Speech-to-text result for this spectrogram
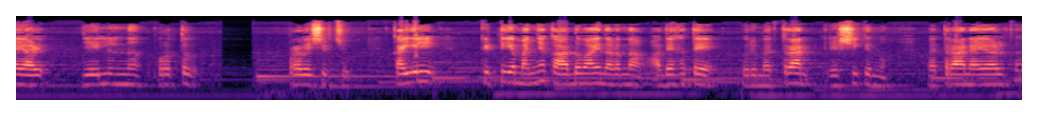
അയാൾ ജയിലിൽ നിന്ന് പുറത്ത് പ്രവേശിച്ചു കയ്യിൽ കിട്ടിയ മഞ്ഞ കാർഡുമായി നടന്ന അദ്ദേഹത്തെ ഒരു മെത്രാൻ രക്ഷിക്കുന്നു. മെത്രാൻ അയാൾക്ക്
